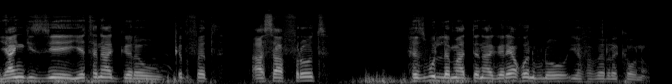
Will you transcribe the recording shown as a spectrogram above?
ያን ጊዜ የተናገረው ቅጥፈት አሳፍሮት ህዝቡን ለማደናገሪያ ሆን ብሎ የፈበረከው ነው።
